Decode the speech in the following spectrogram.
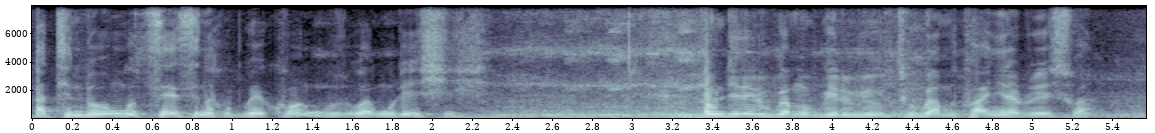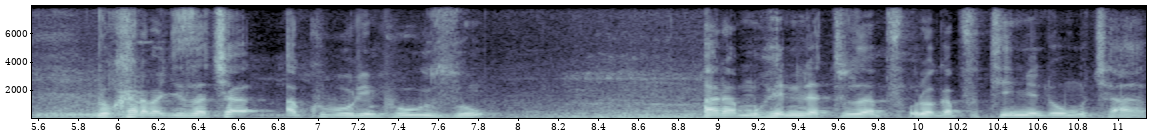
ati ndungutse sinakubwiye ko wangu- wangurishije. Undi rero ubwo amubwira uturwamo twa nyirarureshwa rukara bagize aca akubura impuzu aramuhenera imyenda w'umucaba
